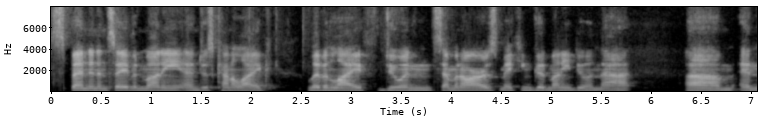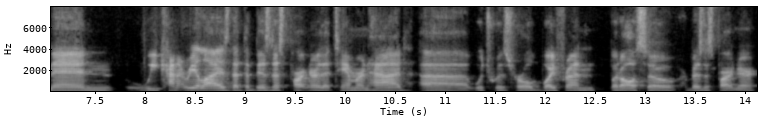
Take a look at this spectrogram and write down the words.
spending and saving money and just kind of like living life doing seminars making good money doing that um, and then we kind of realized that the business partner that Tamarin had, uh, which was her old boyfriend, but also her business partner,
